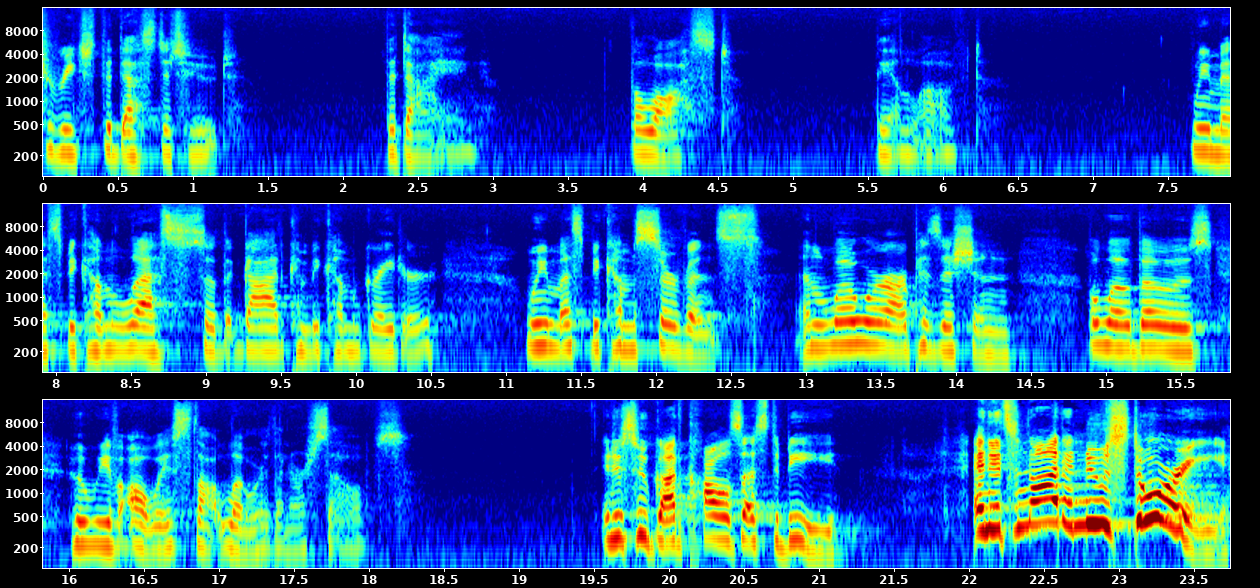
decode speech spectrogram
to reach the destitute, the dying, the lost, the unloved. We must become less so that God can become greater. We must become servants and lower our position below those who we've always thought lower than ourselves. It is who God calls us to be. And it's not a new story,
